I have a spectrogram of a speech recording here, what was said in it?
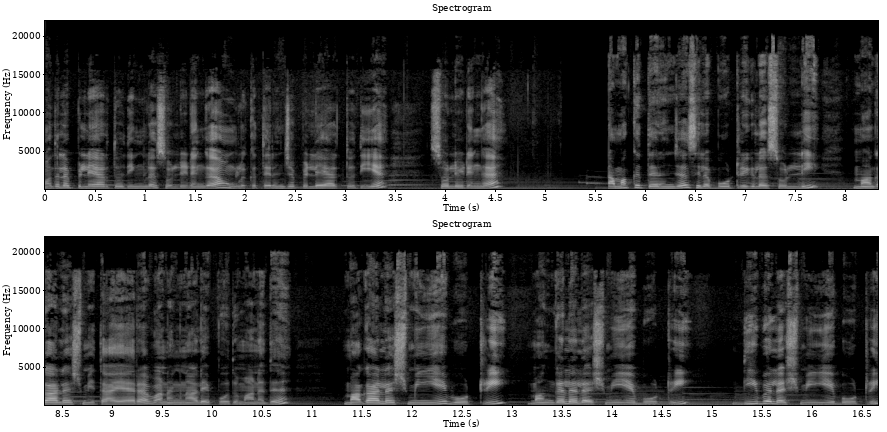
முதல்ல பிள்ளையார் துதிங்களை சொல்லிடுங்க. உங்களுக்கு தெரிஞ்ச பிள்ளையார் துதியை சொல்லிடுங்க. நமக்கு தெரிஞ்ச சில போற்றிகளை சொல்லி மகாலட்சுமி தாயாரை வணங்கினாலே போதுமானது. மகாலட்சுமியே போற்றி மங்களலட்சுமியே போற்றி தீபலட்சுமியே போற்றி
